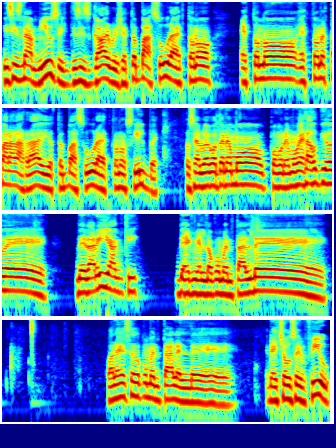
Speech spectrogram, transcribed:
This is not music, this is garbage. Esto es basura, esto no, esto no, esto no es para la radio, esto es basura, esto no sirve. Entonces luego tenemos, ponemos el audio de, de Daddy Yankee de- en el documental de. ¿Cuál es ese documental? El de, de Chosen Few.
